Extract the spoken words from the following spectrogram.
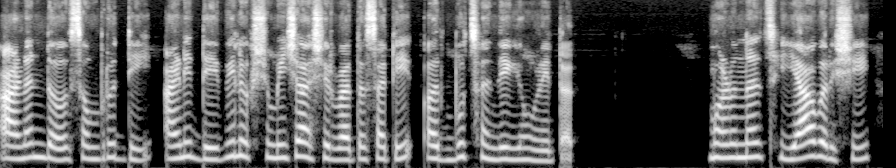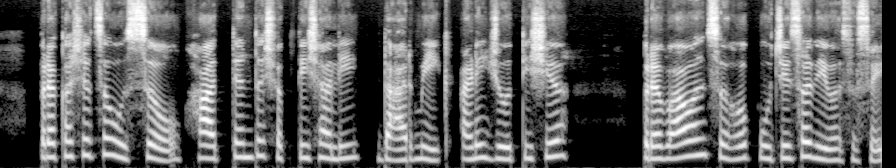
आनंद समृद्धी आणि देवी लक्ष्मीच्या आशीर्वादासाठी अद्भुत संधी घेऊन येतात. म्हणूनच यावर्षी प्रकाशाचा उत्सव हा अत्यंत शक्तिशाली धार्मिक आणि ज्योतिषीय प्रभावांसह पूजेचा दिवस असेल.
